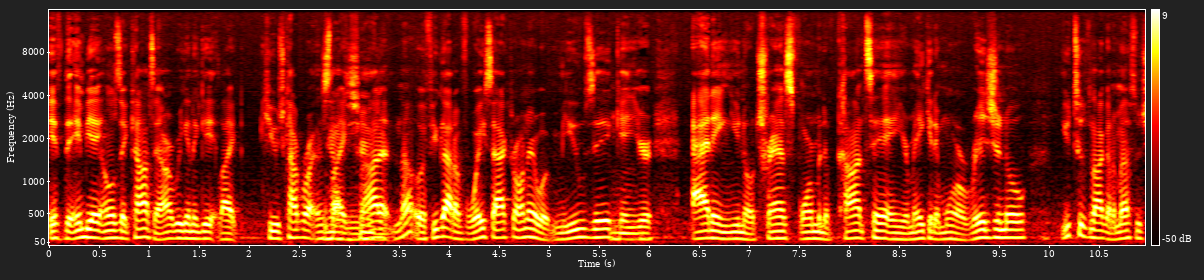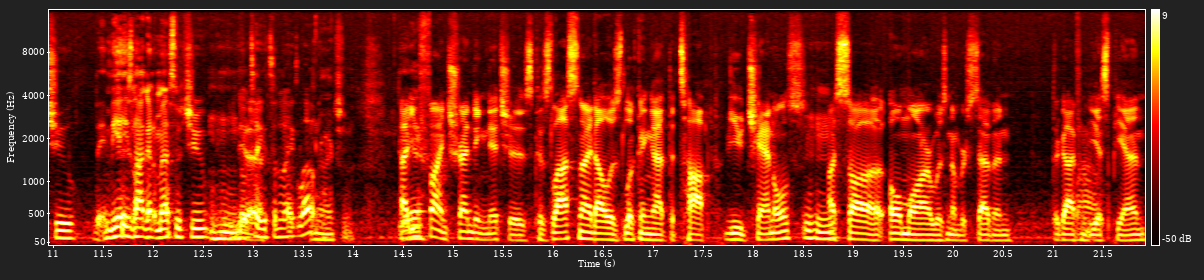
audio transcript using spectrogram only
if the NBA owns their content? Aren't we gonna get like huge copyright? It's like not change a, no. If you got a voice actor on there with music Mm-hmm. and you're adding you know transformative content and you're making it more original, YouTube's not gonna mess with you. The NBA's not gonna mess with you. Mm-hmm. You go Yeah. take it to the next level. Got you. How do you find trending niches? Because last night I was looking at the top viewed channels. Mm-hmm. I saw Omar was number seven, the guy from E ESPN.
